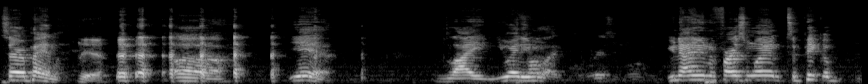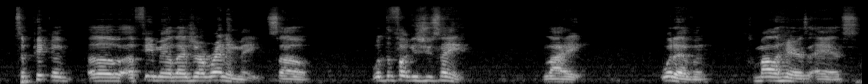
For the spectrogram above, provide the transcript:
Sarah Palin. yeah. Uh, yeah. Like you ain't even like, well, where's he going? you're not even the first one to pick a to pick a a, a female as your running mate. So, what the fuck is you saying? Like, whatever. Kamala Harris ass,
